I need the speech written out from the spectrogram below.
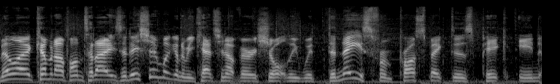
Miller. Coming up on today's edition, we're going to be catching up very shortly with Denise from Prospectors Pick in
